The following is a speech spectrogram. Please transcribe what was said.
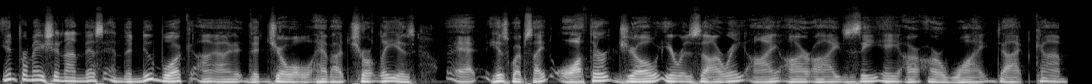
information on this and the new book uh, that Joe will have out shortly is at his website, author Joe Irizarry, I-R-I-Z-A-R-R-Y dot com.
